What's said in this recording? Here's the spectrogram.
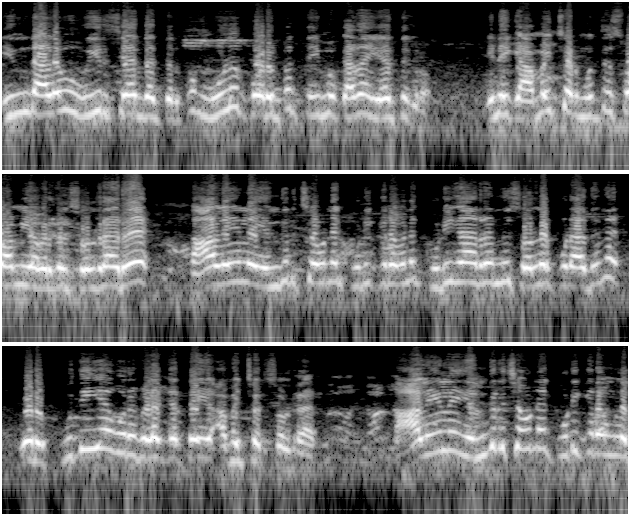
இந்த அளவு உயிர் சேதத்திற்கும் முழு பொறுப்பு திமுக தான் ஏத்துக்கிறோம். இன்னைக்கு அமைச்சர் முத்துசுவாமி அவர்கள் சொல்றாரு காலையில எந்திரிச்சவனே குடிக்கிறவனே குடிகாரன்னு சொல்லக்கூடாதுன்னு ஒரு புதிய ஒரு விளக்கத்தை அமைச்சர் சொல்றாரு. காலையில எந்திரிச்சவனே குடிக்கிறவங்கள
